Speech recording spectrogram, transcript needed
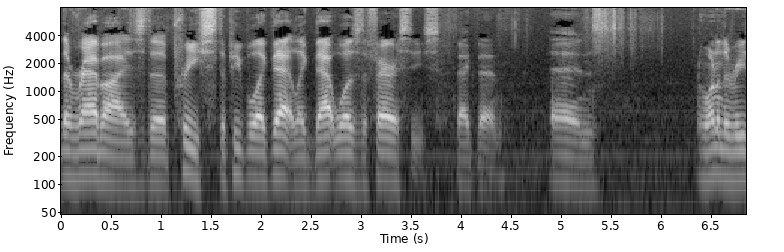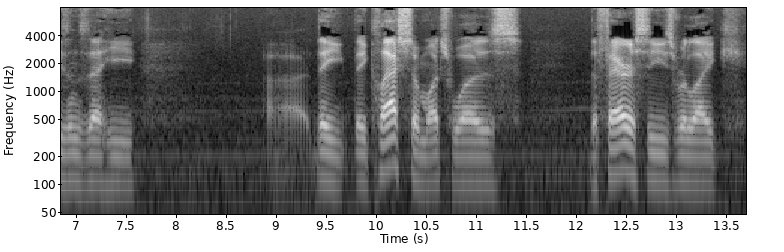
the rabbis, the priests, the people like that, like that was the Pharisees back then. And one of the reasons that he uh, they they clashed so much was the Pharisees were like,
